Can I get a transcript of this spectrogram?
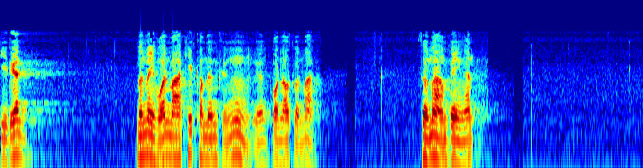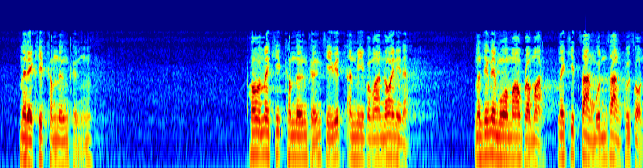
กี่เดือน มันไม่หวนมาคิดคำนึงถึงเรื่องคนเราส่วนมาก ส่วนมากมันเป็นอย่างนั้น ไม่ได้คิดคำนึงถึง เพราะมันไม่คิดคำนึงถึงชีวิตอันมีประมาณน้อยนี่นะมันจึงได้มัวเมาประมาท ไม่คิดสร้างบุญสร้างกุศล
